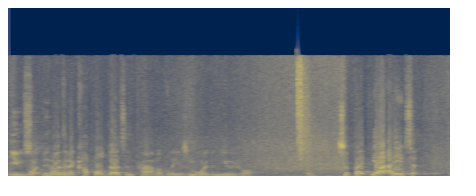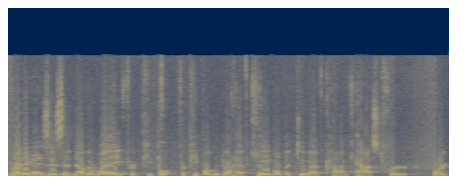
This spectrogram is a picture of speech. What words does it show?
Use more of it. more than a couple dozen probably is more than usual. So, but yeah, I mean, so what it is, is another way for people, for people who don't have cable but do have Comcast for, or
